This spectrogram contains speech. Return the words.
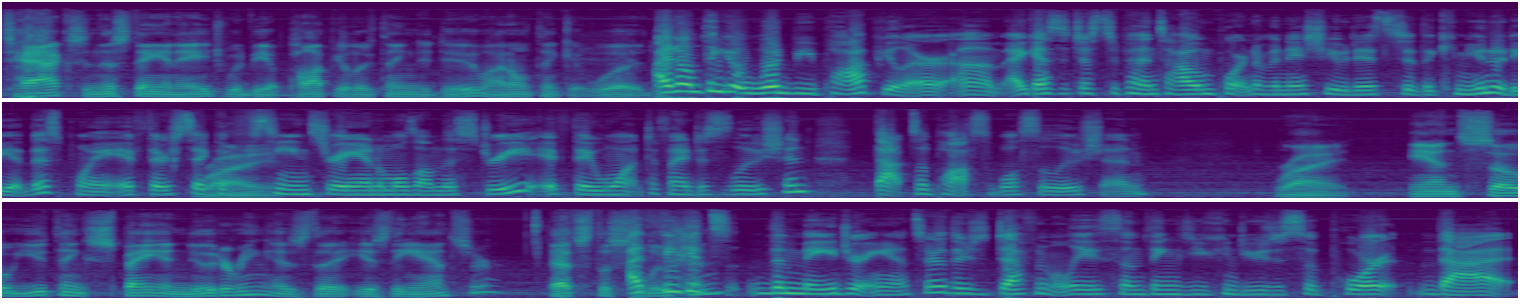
tax in this day and age would be a popular thing to do? I don't think it would. I don't think it would be popular. Um, I guess it just depends how important of an issue it is to the community at this point. If they're sick Right. of seeing stray animals on the street, if they want to find a solution, that's a possible solution. Right. And so you think spay and neutering is the is the answer? That's the solution. I think it's the major answer. There's definitely some things you can do to support that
